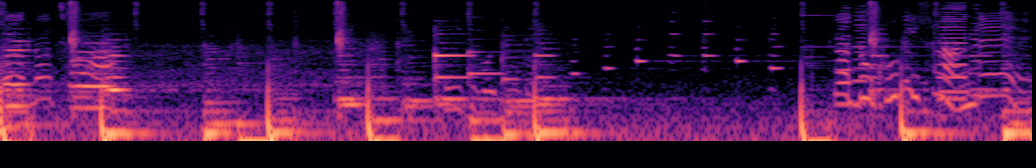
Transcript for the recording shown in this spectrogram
뭐야 너 차. 너희 집 어딘데? 야너 거기 있으면 안 돼.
